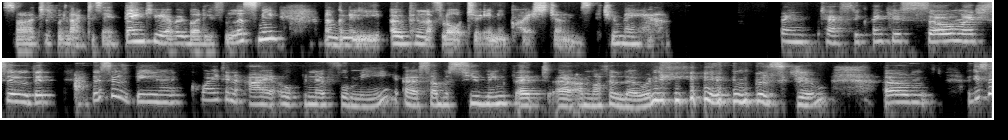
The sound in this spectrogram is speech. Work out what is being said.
So I just would like to say thank you everybody for listening. I'm going to open the floor to any questions that you may have. Fantastic. Thank you so much, Sue. That this has been quite an eye opener for me. Uh, so I'm assuming that uh, I'm not alone in this room. Um, I guess I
